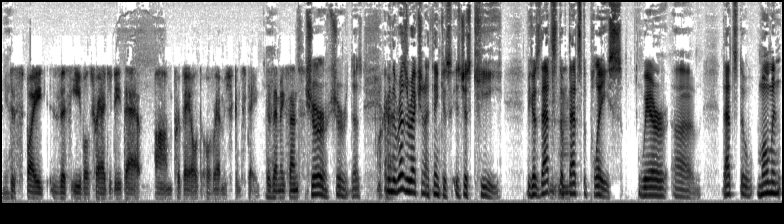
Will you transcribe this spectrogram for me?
yeah. despite this evil tragedy that um, prevailed over at Michigan State. Does yeah. that make sense? Sure, sure it does. Okay. I mean, the resurrection, I think, is is just key because that's mm-hmm. the that's the place where uh, that's the moment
